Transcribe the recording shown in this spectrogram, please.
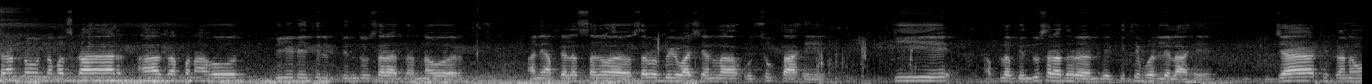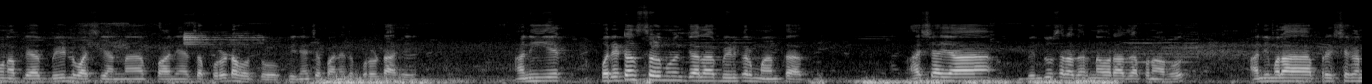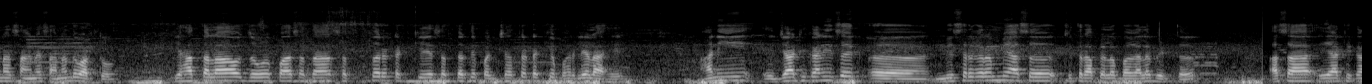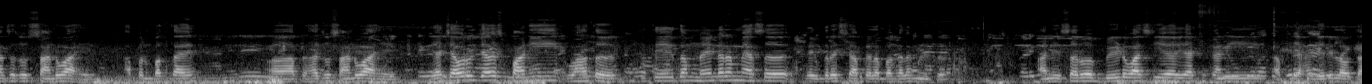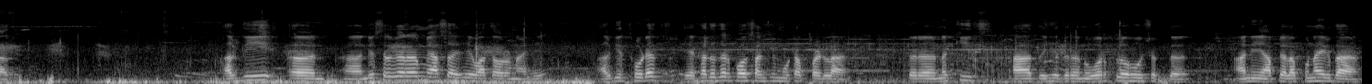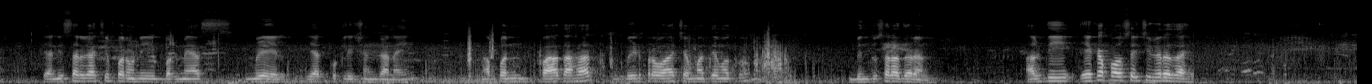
मित्रांनो नमस्कार. आज आपण आहोत बीड येथील बिंदुसरा धरणावर आणि आपल्याला सगळं सर्व बीडवासियांना उत्सुकता आहे की आपलं बिंदुसरा धरण हे किती भरलेलं आहे. ज्या ठिकाणाहून आपल्या बीडवासियांना पाण्याचा पुरवठा होतो पिण्याच्या पाण्याचा पुरवठा आहे. आणि एक पर्यटन स्थळ म्हणून ज्याला बीडकर मानतात अशा या बिंदुसरा धरणावर आज आपण आहोत. आणि मला प्रेक्षकांना सांगण्यास आनंद वाटतो की हा तलाव जवळपास आता सत्तर टक्के सत्तर ते पंच्याहत्तर टक्के भरलेला आहे. आणि ज्या ठिकाणीचं एक निसर्गरम्य असं चित्र आपल्याला बघायला भेटतं असा या ठिकाणचा जो सांडवा आहे आपण बघताय आपला हा जो सांडवा आहे याच्यावरून ज्यावेळेस पाणी वाहतं तिथे एकदम नयनरम्य असं एक दृश्य आपल्याला बघायला मिळतं. आणि सर्व बीडवासीय या ठिकाणी आपली हजेरी लावतात. अगदी निसर्गरम्य असं हे वातावरण आहे. अगदी थोड्याच एखादा जर पाऊस आणखी मोठा पडला तर नक्कीच हा द- हे धरण ओव्हरफ्लो होऊ शकतं आणि आपल्याला पुन्हा एकदा या निसर्गाची पर्वणी बघण्यास मिळेल यात कुठली शंका नाही. आपण पाहत आहात बीड प्रवाहाच्या माध्यमातून बिंदुसरा धरण. अगदी एका पावसाची गरज आहे.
